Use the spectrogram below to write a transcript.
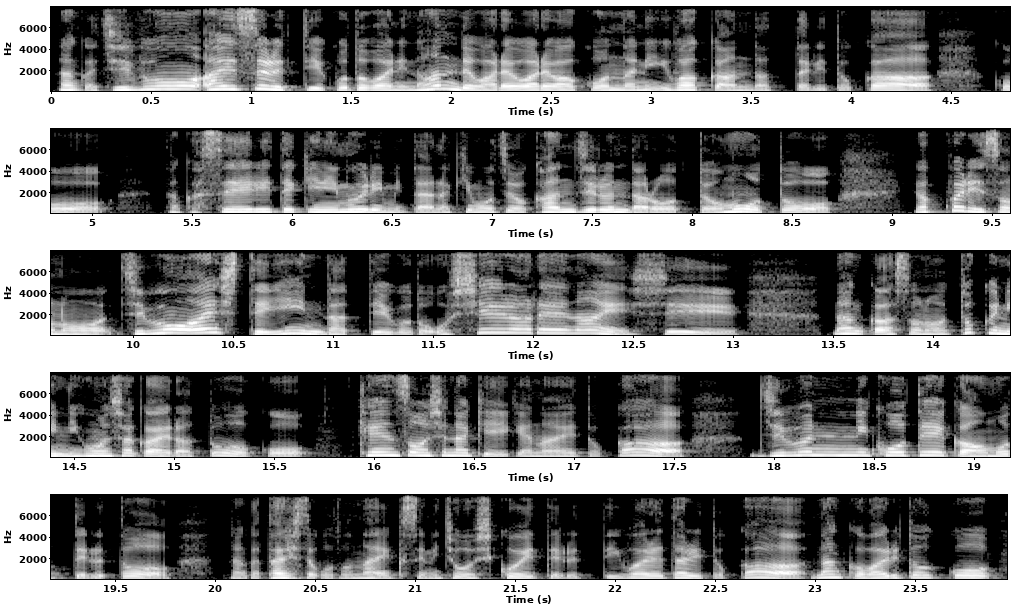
なんか自分を愛するっていう言葉になんで我々はこんなに違和感だったりとか、こう、なんか生理的に無理みたいな気持ちを感じるんだろうって思うと、やっぱりその自分を愛していいんだっていうことを教えられないし、なんかその特に日本社会だとこう謙遜しなきゃいけないとか自分に肯定感を持ってるとなんか大したことないくせに調子こいてるって言われたりとかなんか割とこう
